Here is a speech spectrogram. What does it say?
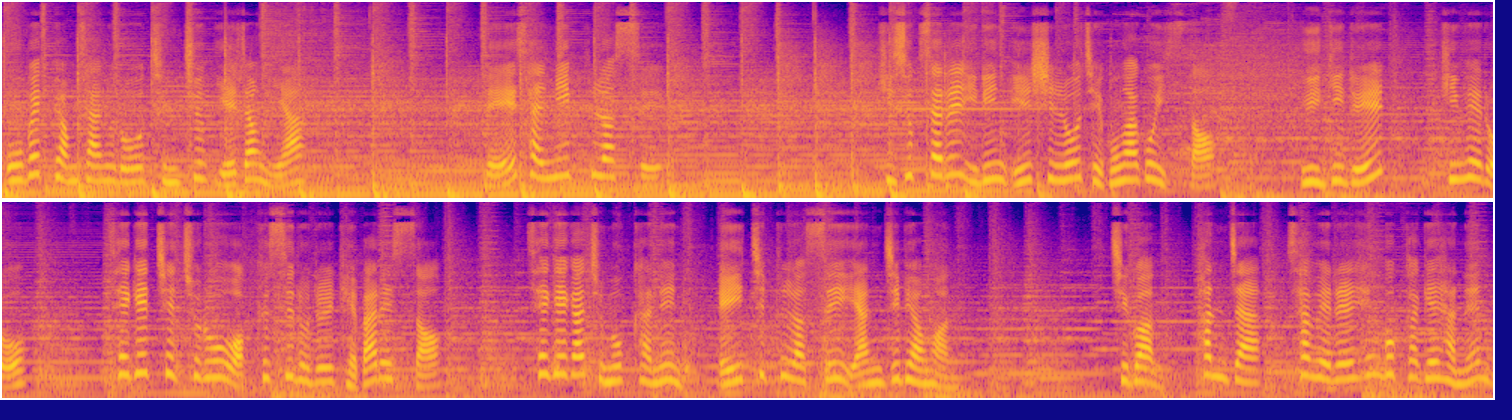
500병상으로 증축 예정이야. 내 삶이 플러스 기숙사를 1인 1실로 제공하고 있어. 위기를 기회로 세계 최초로 워크스루를 개발했어. 세계가 주목하는 H 플러스 양지병원. 직원, 환자, 사회를 행복하게 하는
